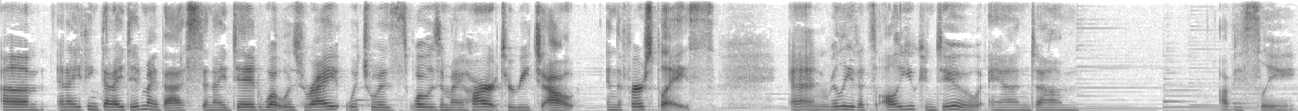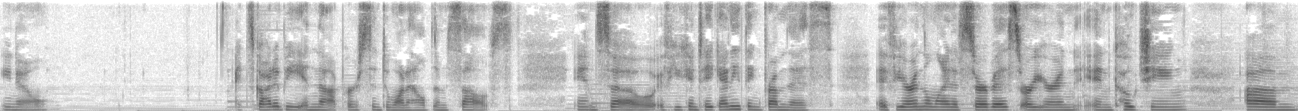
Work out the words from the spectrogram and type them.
Um, and I think that I did my best and I did what was right, which was what was in my heart to reach out in the first place. And really, that's all you can do. And um, obviously, you know, it's got to be in that person to want to help themselves. And so, if you can take anything from this, if you're in the line of service or you're in, in coaching um,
